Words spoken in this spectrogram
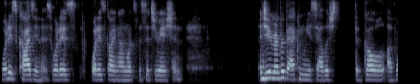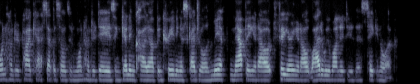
what is causing this? What is what is going on? What's the situation and do you remember back when we established the goal of 100 podcast episodes in 100 days and getting caught up and creating a schedule and map- mapping it out, figuring it out? Why do we want to do this? Taking a look.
